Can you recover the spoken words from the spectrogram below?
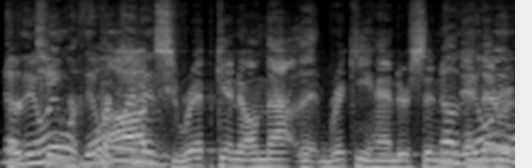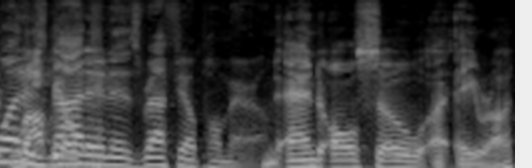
No, the only one- the only one is- Ripken, on that, Rickey Henderson. No, the and only one he's Rafael- not in is Rafael Palmeiro. And also uh, A-Rod.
